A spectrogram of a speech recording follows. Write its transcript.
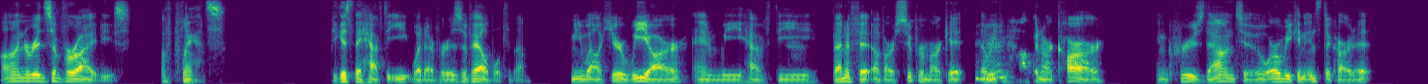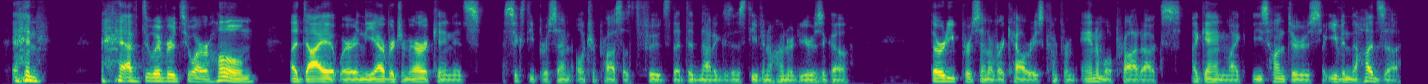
hundreds of varieties of plants because they have to eat whatever is available to them. Meanwhile, here we are, and we have the benefit of our supermarket mm-hmm. that we mm-hmm. can hop in our car and cruise down to, or we can Instacart it and have delivered to our home a diet where in the average American, it's 60% ultra processed foods that did not exist even 100 years ago. 30% of our calories come from animal products. Again, like these hunters, even the Hadza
